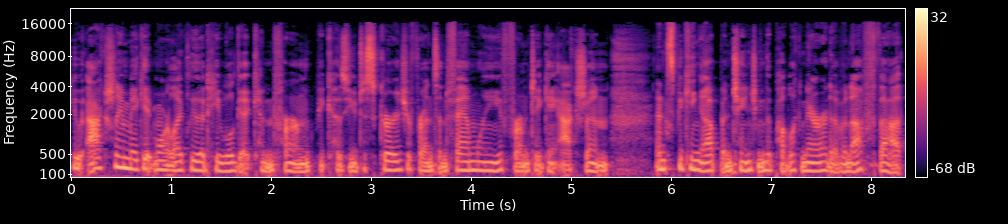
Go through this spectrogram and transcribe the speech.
you actually make it more likely that he will get confirmed because you discourage your friends and family from taking action and speaking up and changing the public narrative enough that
